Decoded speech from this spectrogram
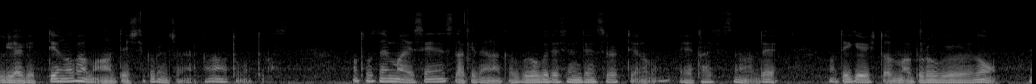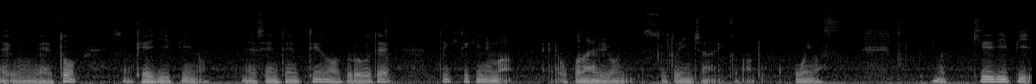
売り上げっていうのがまあ安定してくるんじゃないかなと思ってます。まあ、当然まあ SNS だけでなくブログで宣伝するっていうのも、え、大切なので、まあ、できる人はまあブログの運営とその KDP の、宣伝っていうのをブログで定期的にまあ行えるようにするといいんじゃないかなと思います。まあ、KDP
